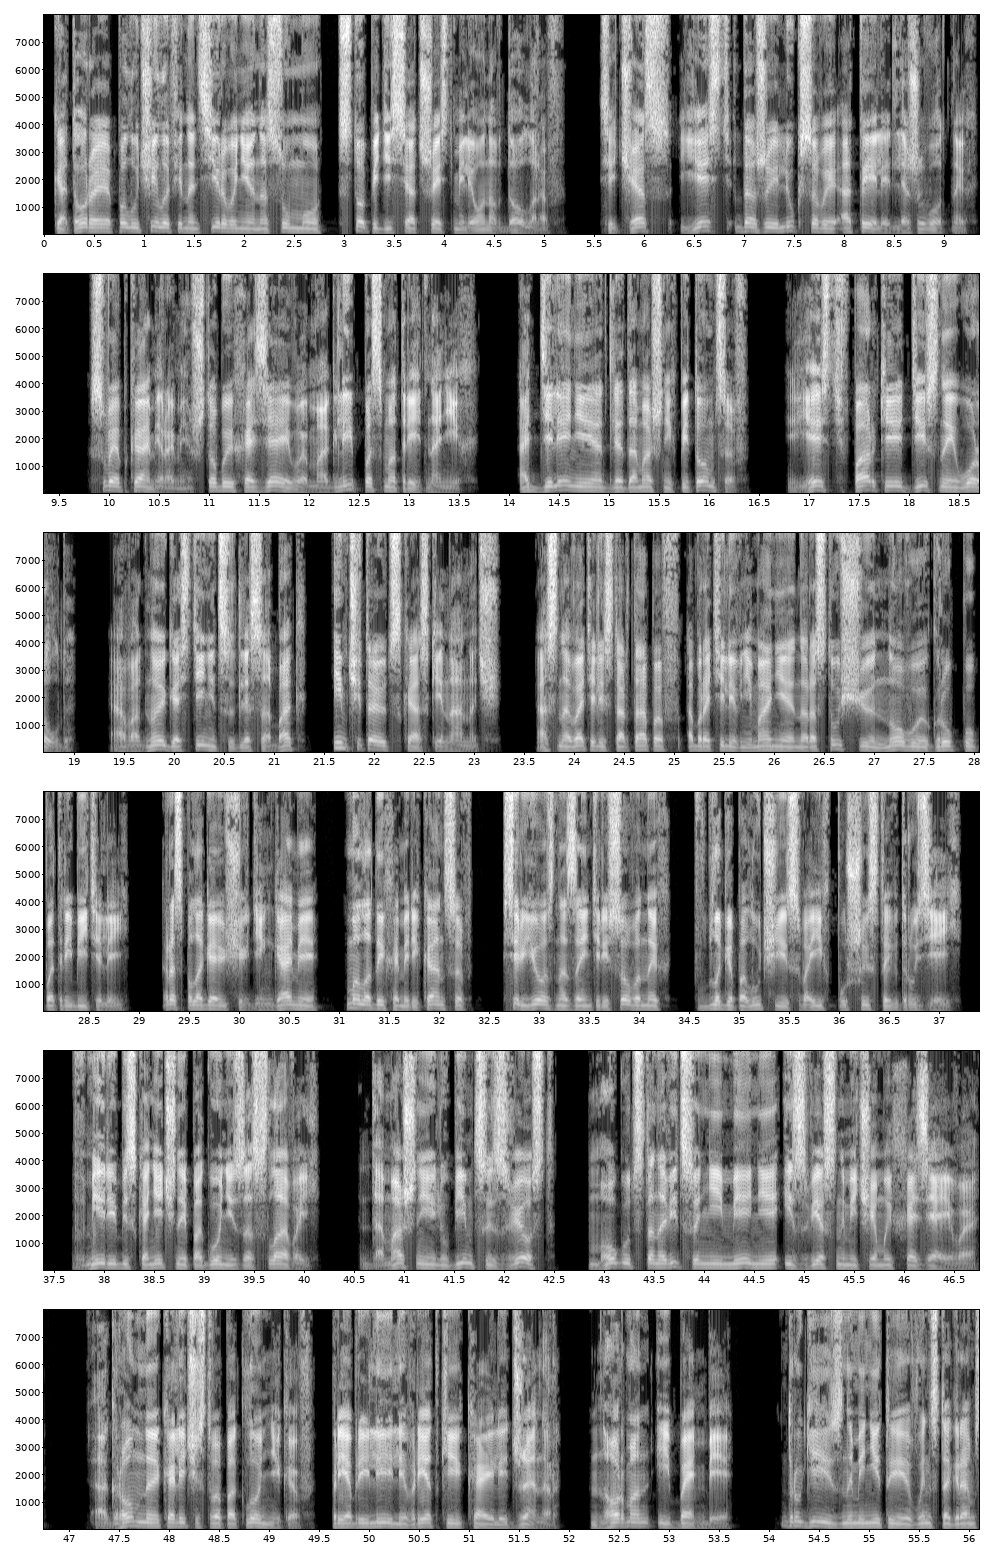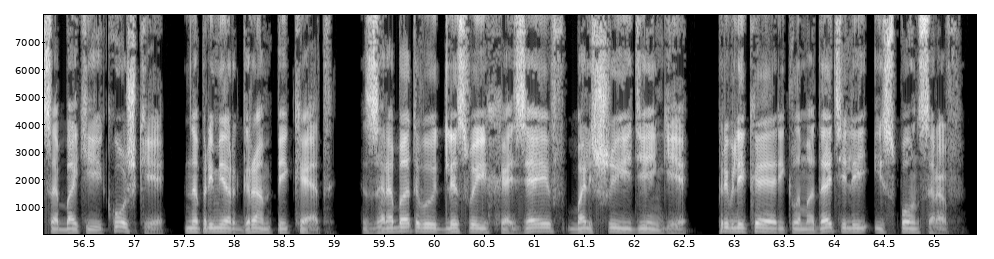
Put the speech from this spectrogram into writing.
которая получила финансирование на сумму 156 миллионов долларов. Сейчас есть даже люксовые отели для животных с веб-камерами, чтобы хозяева могли посмотреть на них. Отделение для домашних питомцев есть в парке Disney World, а в одной гостинице для собак им читают сказки на ночь. Основатели стартапов обратили внимание на растущую новую группу потребителей, располагающих деньгами, молодых американцев, серьезно заинтересованных в благополучии своих пушистых друзей. В мире бесконечной погони за славой домашние любимцы звезд могут становиться не менее известными, чем их хозяева. Огромное количество поклонников приобрели левретки Кайли Дженнер, Норман и Бэмби. Другие знаменитые в Инстаграм собаки и кошки, например, Грампи Кэт, зарабатывают для своих хозяев большие деньги, привлекая рекламодателей и спонсоров.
